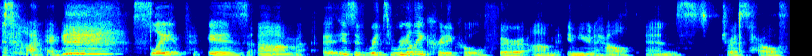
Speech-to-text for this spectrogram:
right so sleep is um, is it's really critical for um, immune health and stress health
